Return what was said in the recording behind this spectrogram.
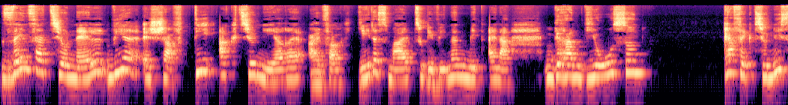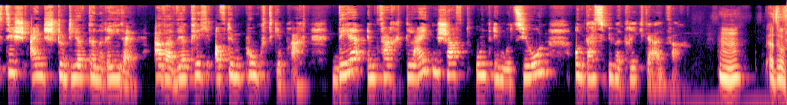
sensationell, wie er es schafft, die Aktionäre einfach jedes Mal zu gewinnen mit einer grandiosen, perfektionistisch einstudierten Rede aber wirklich auf den Punkt gebracht. Der entfacht Leidenschaft und Emotion und das überträgt er einfach. Mhm. Also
